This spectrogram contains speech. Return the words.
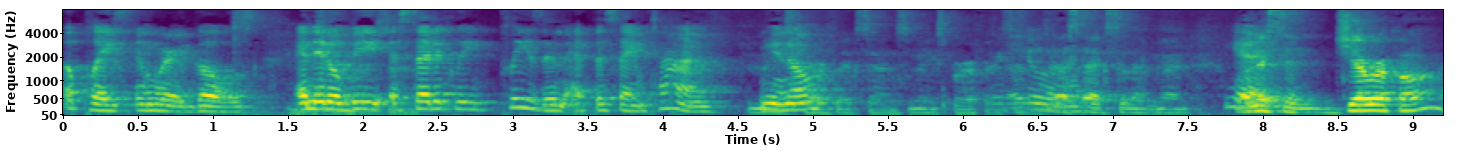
a place and where it goes. And it'll be aesthetically pleasing at the same time. You Makes know? perfect sense. Makes perfect sense. sure. That's excellent, man. Well, listen, Gerica,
